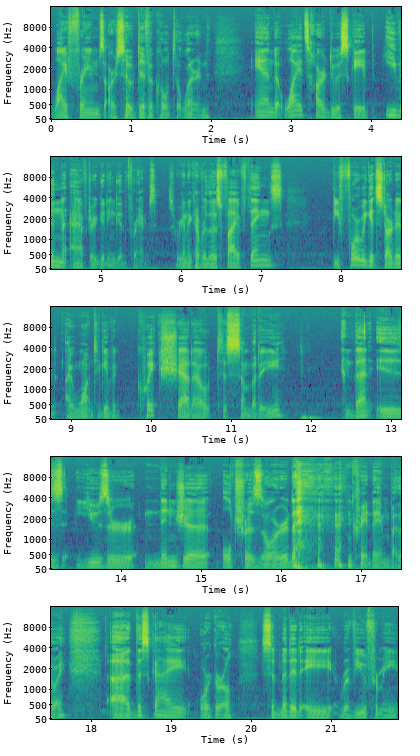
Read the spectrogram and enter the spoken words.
why frames are so difficult to learn, and why it's hard to escape even after getting good frames. So, we're going to cover those five things. Before we get started, I want to give a quick shout out to somebody and that is user Ninja Ultrazord. Great name, by the way. Uh, this guy or girl submitted a review for me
